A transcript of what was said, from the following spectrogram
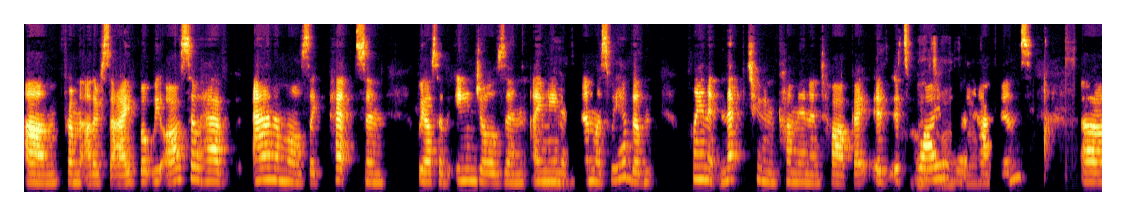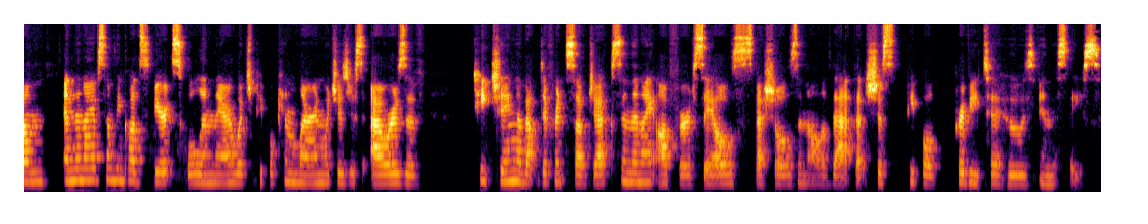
um, from the other side. But we also have animals like pets, and we also have angels. And I mean, yeah. it's endless. We had the planet Neptune come in and talk. I, it, it's oh, wild awesome. what happens. Um, and then I have something called Spirit School in there, which people can learn, which is just hours of teaching about different subjects and then i offer sales specials and all of that. That's just people privy to who's in the space.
